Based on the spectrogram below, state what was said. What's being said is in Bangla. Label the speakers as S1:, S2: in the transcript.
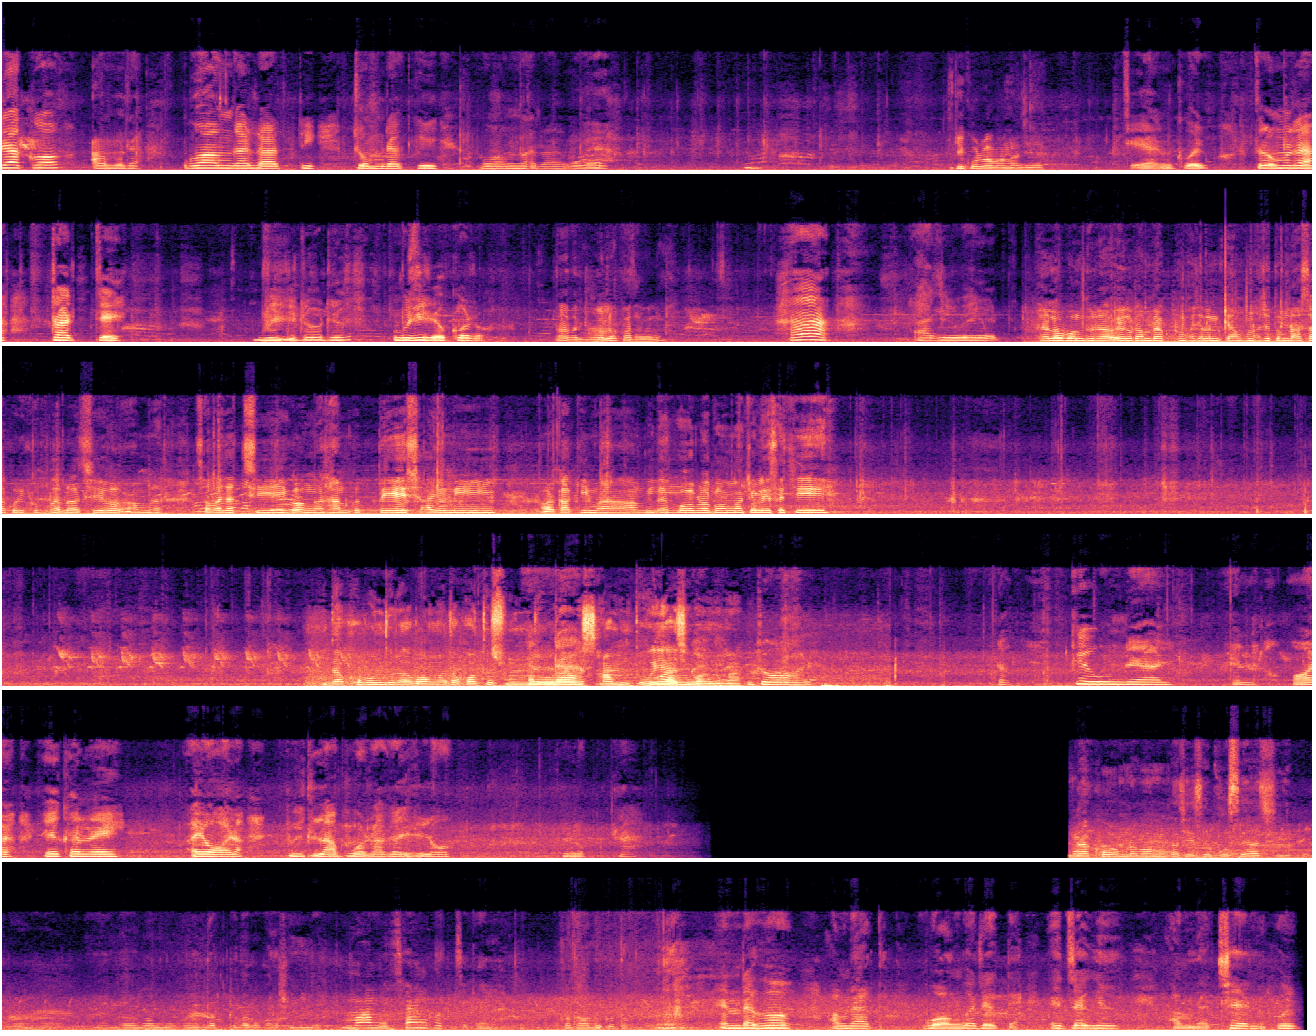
S1: দেখো আমরা গঙ্গা যাচ্ছি। তোমরা কি গঙ্গা যাবে?
S2: কি করব গঙ্গা যে?
S1: তোমরা যাচ্ছে ভিডিও ভিডিও করো।
S2: তাড়াতাড়ি বলো কথা বলো
S1: হ্যাঁ আসবে
S2: হ্যালো বন্ধুরা welcome back to my channel কেমন আছে তোমরা? আশা করি খুব ভালো আছো আমরা সবাই যাচ্ছি গঙ্গা স্নান করতে সায়নী আমার কাকিমা আমি। দেখো আমরা গঙ্গা চলে এসেছি। দেখো বন্ধুরা গঙ্গাটা কত সুন্দর শান্ত হয়ে আছে গঙ্গা।
S1: কেউ নেই। ওরা এখানে আর ওরা পিছলা পড়া গেল
S2: দেখো আমরা গঙ্গার কাছে এসে বসে আছি। দেখো কত সুন্দর কথা হলো কথা
S1: দেখো আমরা গঙ্গা দেখতে আমরা ছেন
